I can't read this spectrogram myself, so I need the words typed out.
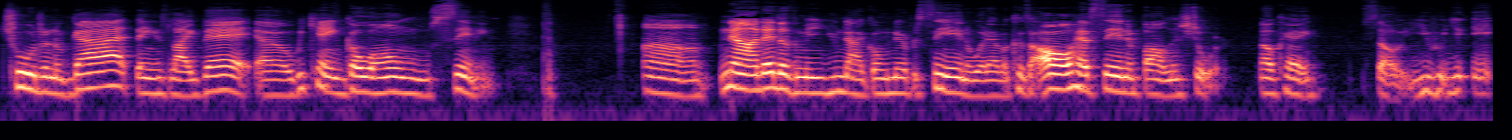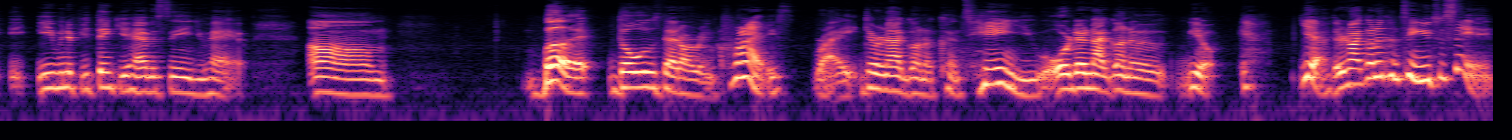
children of God, things like that, uh, we can't go on sinning. Uh, now, that doesn't mean you're not going to never sin or whatever because all have sinned and fallen short. Okay. So you, you, even if you think you haven't sinned, you have. Um, but those that are in Christ, right, they're not going to continue or they're not going to, you know, yeah, they're not going to continue to sin.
